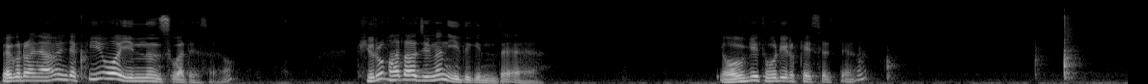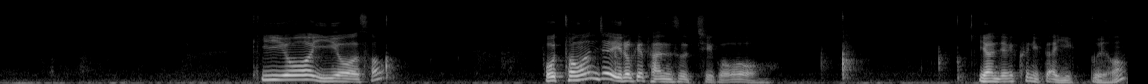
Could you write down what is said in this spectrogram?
왜 그러냐면 이제 끼워 있는 수가 돼서요. 귀로 받아주면 이득인데 여기 돌이 이렇게 있을 때는 끼워 이어서 보통은 이제 이렇게 단수 치고 이 한 점이 크니까 있고요.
